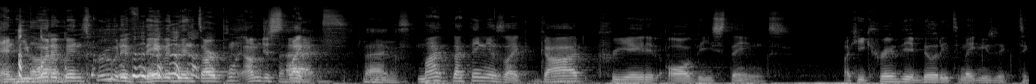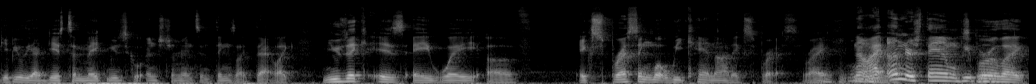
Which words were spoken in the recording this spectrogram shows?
and he would have been screwed if David didn't start playing. I'm just like, Facts. Facts. Mm. my my thing is like God created all these things. Like he created the ability to make music, to give people the ideas to make musical instruments and things like that. Like music is a way of expressing what we cannot express, right? Now I understand when people are like,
